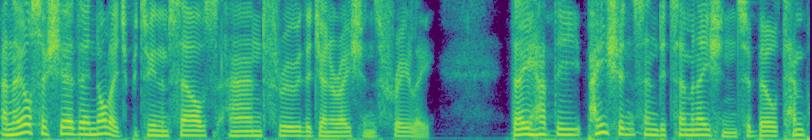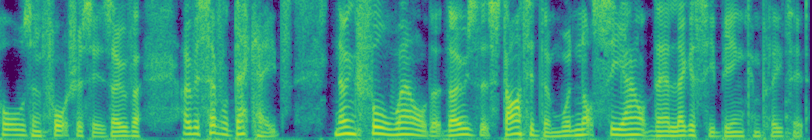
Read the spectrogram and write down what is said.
and they also shared their knowledge between themselves and through the generations freely. They had the patience and determination to build temples and fortresses over, over several decades, knowing full well that those that started them would not see out their legacy being completed.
